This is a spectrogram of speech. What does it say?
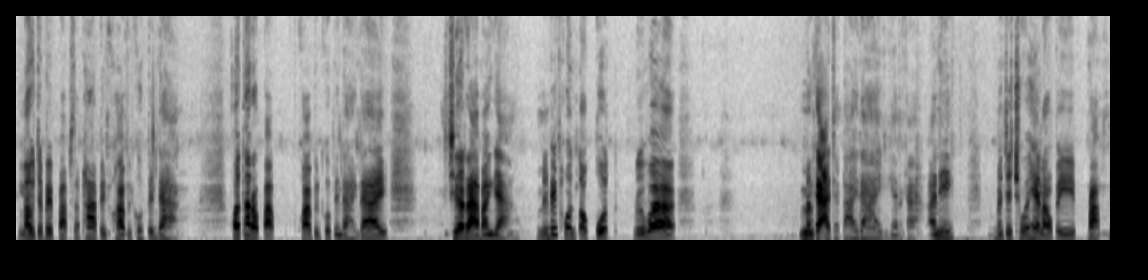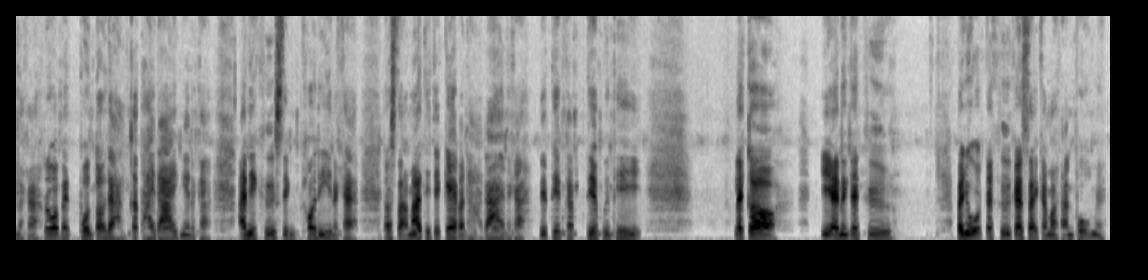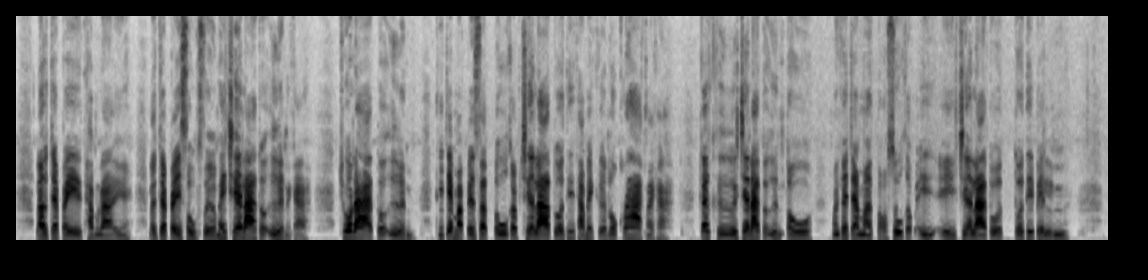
เราจะไปปรับสภาพเป็นความเป็นกรดเป็นด่าง เพราะถ้าเราปรับความเป็นกรดเป็นด่างได้ เชื้อราบางอย่าง มันไม่ทนต่อกรดหรือว่า มันก็อาจจะตายได้อย่างเงี้ยนะคะอันนี้มันจะช่วยให้เราไปปรับนะคะหรือว่าไม่ทนต่อด่างก็ตายได้อย่างเงี้ยนะคะ อันนี้คือสิ่งข้อดีนะคะ เราสามารถที่จะแก้ปัญหาได้นะคะในเตรียมกับเตรียมพื้นที่ และก็อีกอันหนึ่งก็คือประโยชน์ก็คือการใส่กรรมฐานผงเนี่ยเราจะไปทำลายเราจะไปส่งเสริมให้เชื้อราตัวอื่นนะคะเชื้อราตัวอื่นที่จะมาเป็นศัตรูกับเชื้อราตัวที่ทำให้เกิดโรครากนะคะ ก็คือเชื้อราตัวอื่นโต มันก็จะมาต่อสู้กับไอไอเชื้อราตัวตัวที่เป็น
